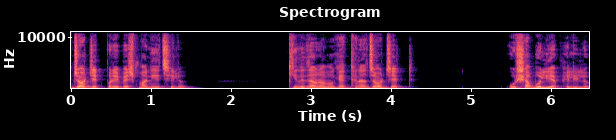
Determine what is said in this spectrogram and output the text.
জর্জেট পরে বেশ মানিয়েছিল। কিনে দাও না আমাকে একখানা জর্জেট। উষা বলিয়া ফেলিল,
